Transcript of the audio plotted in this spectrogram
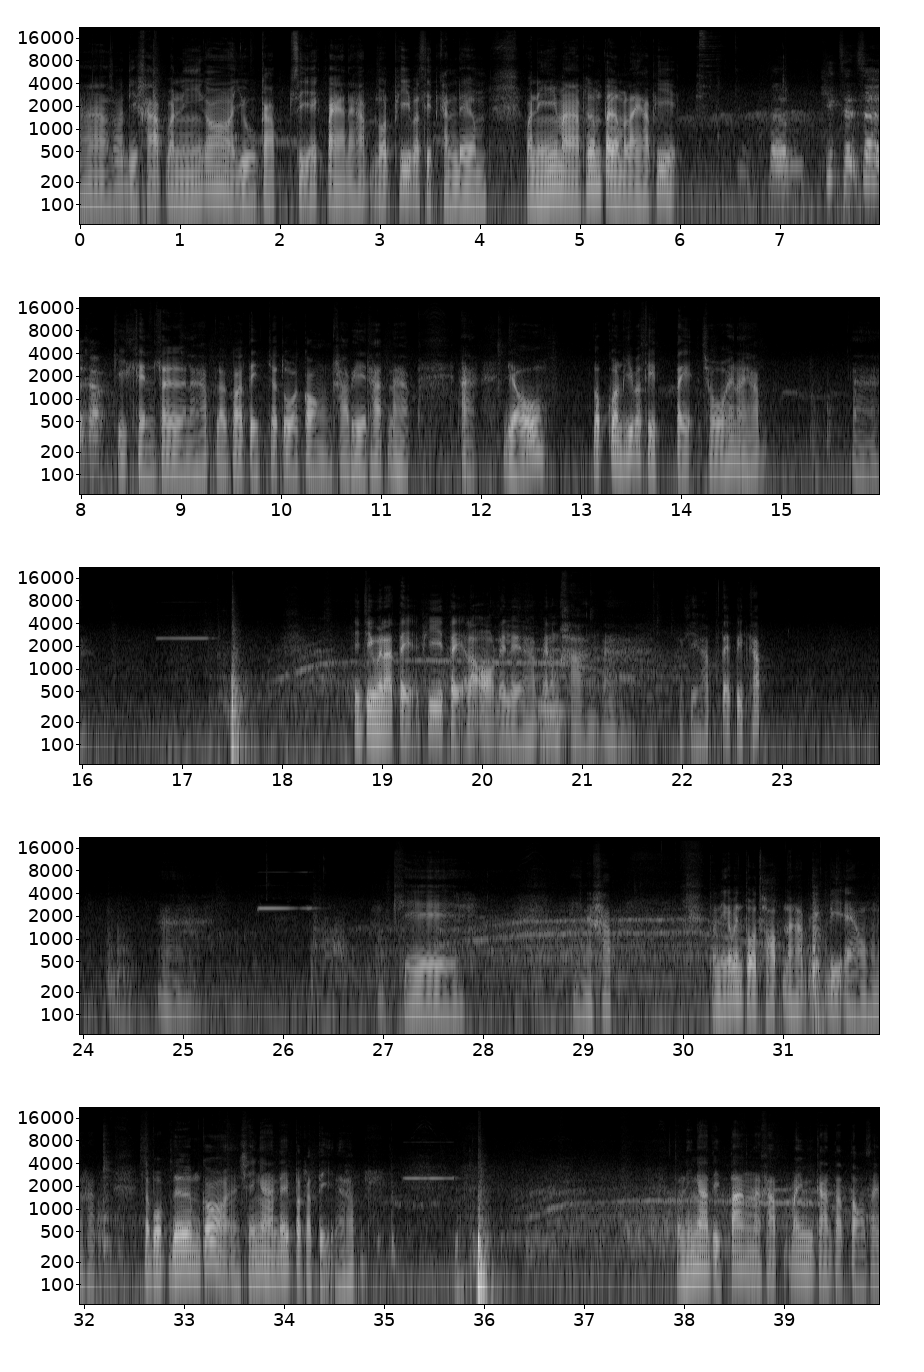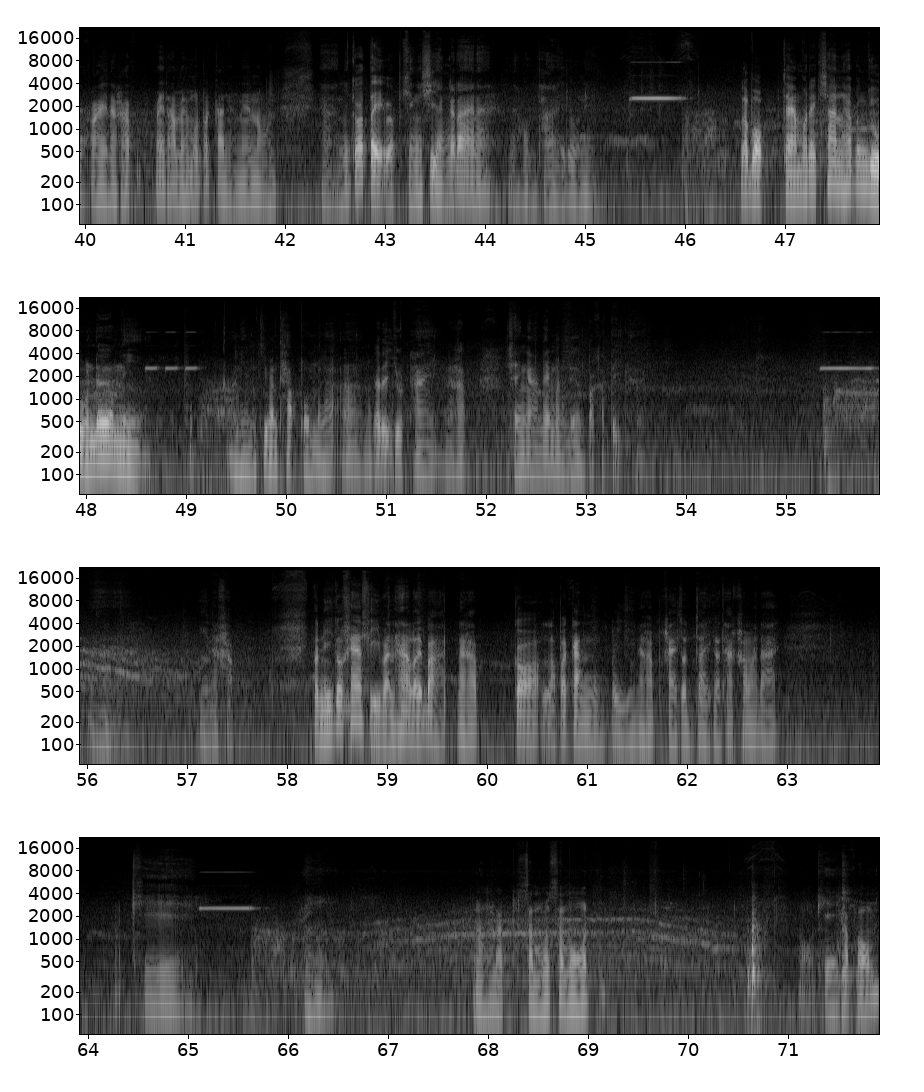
อ่าสวัสดีครับ วันนี้ก็อยู่กับ CX8 นะครับ รถพี่ประสิทธิ์คันเดิม วันนี้มาเพิ่มเติมอะไรครับพี่ เติมคลิกเซนเซอร์ครับ คลิกเซนเซอร์นะครับ แล้วก็ติดเจ้าตัวกล่องคาเพทัศนะครับ อะ เดี๋ยวรบกวนพี่ประสิทธิ์เตะโชว์ให้หน่อยครับ อ่า จริงๆ เวลาเตะพี่เตะแล้วออกได้เลยนะครับ ไม่ต้องค้าง อ่า โอเคครับ เตะปิดครับ อ่า โอเค นี่นะครับ ตัวนี้ก็เป็นตัวท็อปนะครับ XDL นะครับ ระบบเดิมก็ใช้งานได้ปกตินะครับ ตัวนี้งานติดตั้งนะครับ ไม่มีการตัดต่อสายไฟนะครับ ไม่ทำให้หมดประกันอย่างแน่นอนอ่าอันนี้ก็เตะแบบเฉียงเฉียงๆก็ได้นะเดี๋ยวผมถ่ายให้ดูนี่ระบบแจม protection ครับยังอยู่เหมือนเดิมนี่อันนี้เมื่อกี้มันทับผมไปแล้วอ่ามันก็จะหยุดให้นะครับ ใช้งานได้เหมือนเดิมปกติเลยอ่านี่นะครับ ตอนนี้ก็แค่ 4,500 บาทนะครับ ก็รับประกัน 1 ปีนะครับ ใครสนใจก็ทักเข้ามาได้ โอเค นี่ ลองแบบสมูทสมูทโอเคครับผม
